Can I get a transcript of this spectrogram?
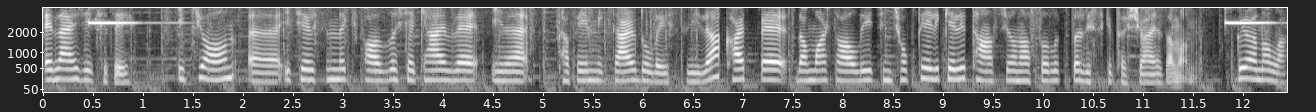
Enerji içeceği. 2-10 e, içerisindeki fazla şeker ve yine kafein miktarı dolayısıyla kalp ve damar sağlığı için çok tehlikeli tansiyon hastalık da riski taşıyor aynı zamanda. Granola.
